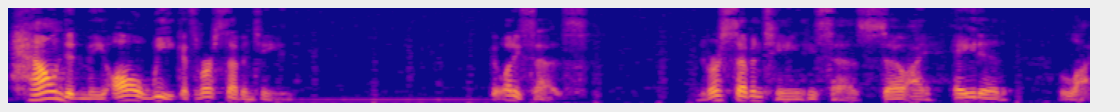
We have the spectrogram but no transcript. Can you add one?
hounded me all week. It's verse 17. Look at what he says. In verse 17, he says, So I hated life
